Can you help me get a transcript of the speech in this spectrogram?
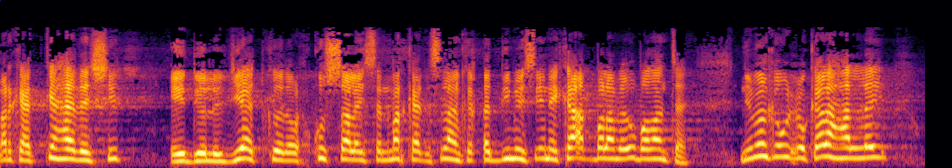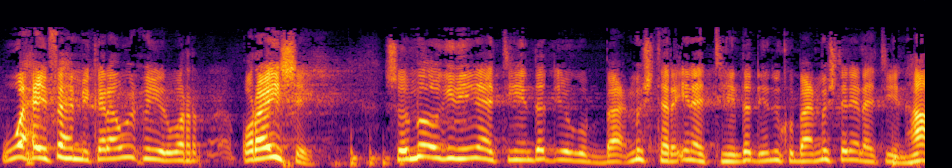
markaad ka hadashid ideolojiyaadkooda wax ku salaysan markaad islaamka qadimaysa inay ka aqbalaan bay u badan tahay. Nimanka wuxuu kala hadlay waxay fahmi karaan wuxuu yidhi war qurayshay soo ma ogidin inaad tihiin dad iyagu baac mushtara inaad tihiin dad idinku baac mushtara inaad tihiin. Ha.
